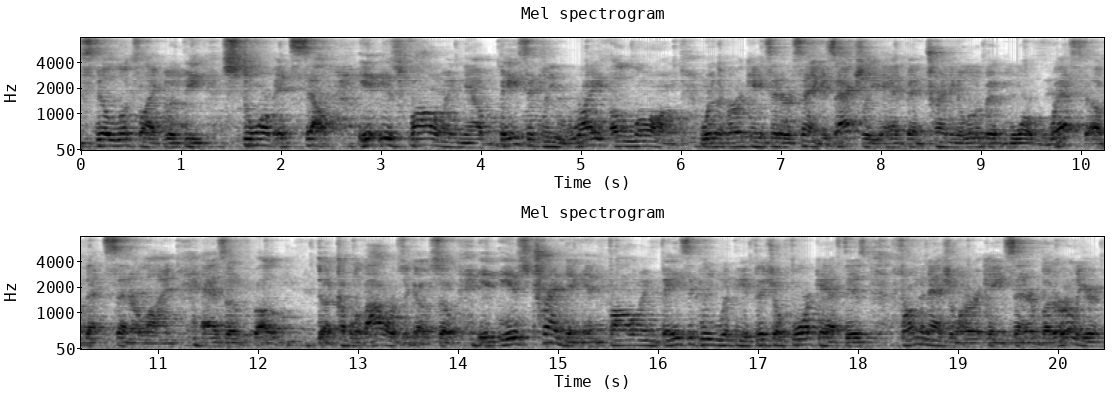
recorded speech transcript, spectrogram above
still looks like with the storm itself. It is following now basically right along where the Hurricane Center is saying. It's actually had been trending a little bit more west of that center line as of uh, a couple hours ago. So it is trending and following basically what the official forecast is from the National Hurricane Center. But earlier,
